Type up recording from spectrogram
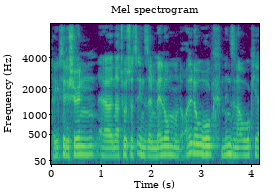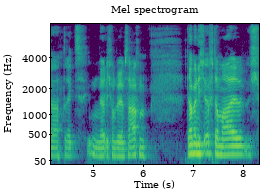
Da gibt es ja die schönen äh, Naturschutzinseln Mellum und Oldeoog, Minsener Oog ja direkt nördlich von Wilhelmshaven. Da bin ich öfter mal, ich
